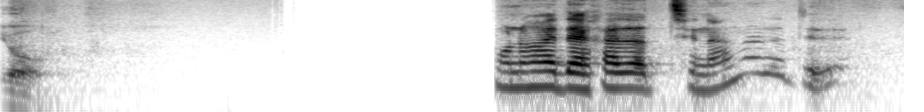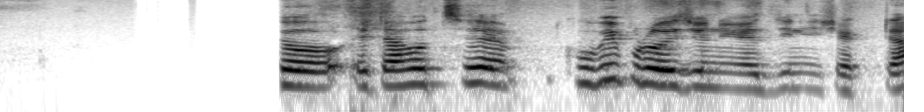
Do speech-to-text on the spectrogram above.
ইয়ো। মনে হয় দেখা যাচ্ছে না না তো এটা হচ্ছে খুবই প্রয়োজনীয় জিনিস একটা।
